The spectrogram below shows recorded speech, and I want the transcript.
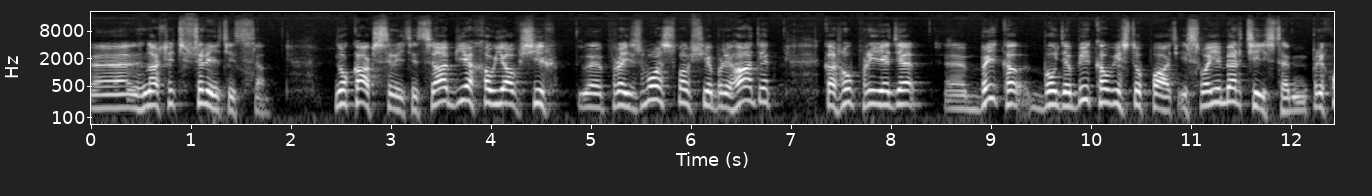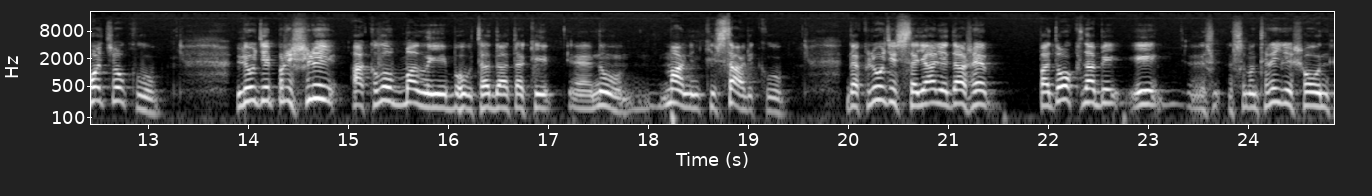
э, значит, встретиться. Ну как встретиться? Объехал я всех э, производства, все бригады. Кажу, приедет э, Быков, будет Быков выступать и своими артистами. Приходится в клуб. Люди прийшли, а клуб малий був тоді такий, е, ну, маленький, старий клуб. Так люди стояли даже под окнами и э, с- смотрели, что он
